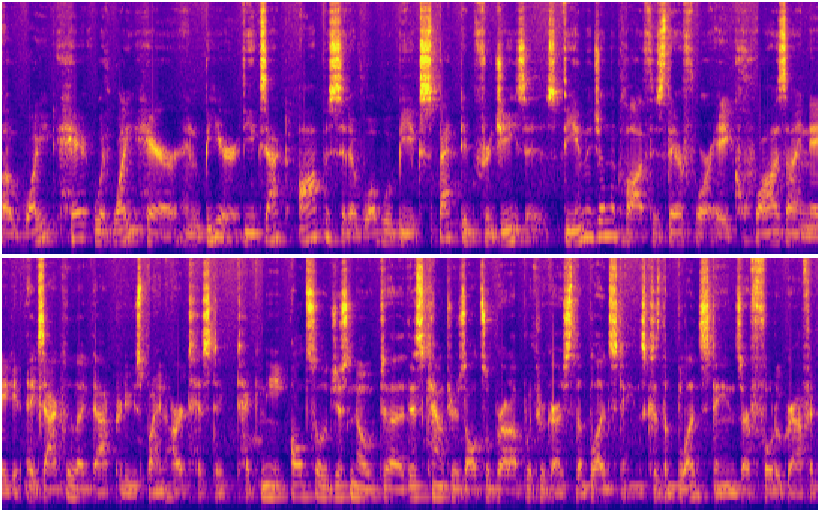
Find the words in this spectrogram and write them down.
a white hair with white hair and beard, the exact opposite of what would be expected for Jesus. The image on the cloth is therefore a quasi-negative, exactly like that produced by an artistic technique. Also, just note uh, this counter is also brought up with regards to the bloodstains, because the bloodstains are photographic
